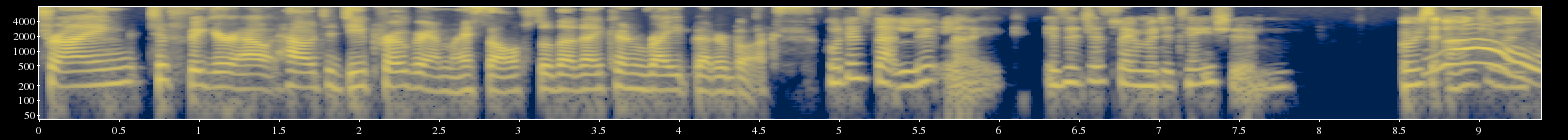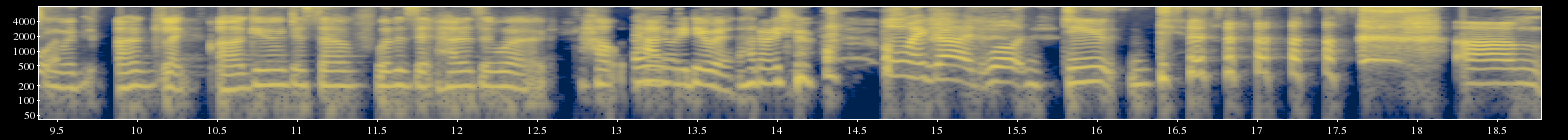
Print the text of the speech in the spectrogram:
trying to figure out how to deprogram myself so that I can write better books. What does that look like? Is it just like meditation? or is it no. arguing with arg, like arguing with yourself what is it how does it work how how mean, do i do it how do i do it oh my god well do you um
